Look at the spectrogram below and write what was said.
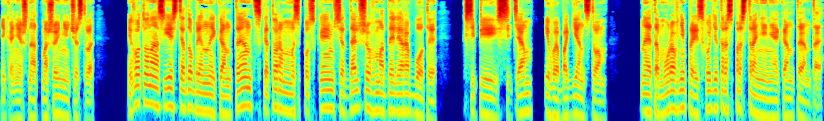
и, конечно, от мошенничества. И вот у нас есть одобренный контент, с которым мы спускаемся дальше в модели работы, к CPA-сетям и веб-агентствам. На этом уровне происходит распространение контента.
